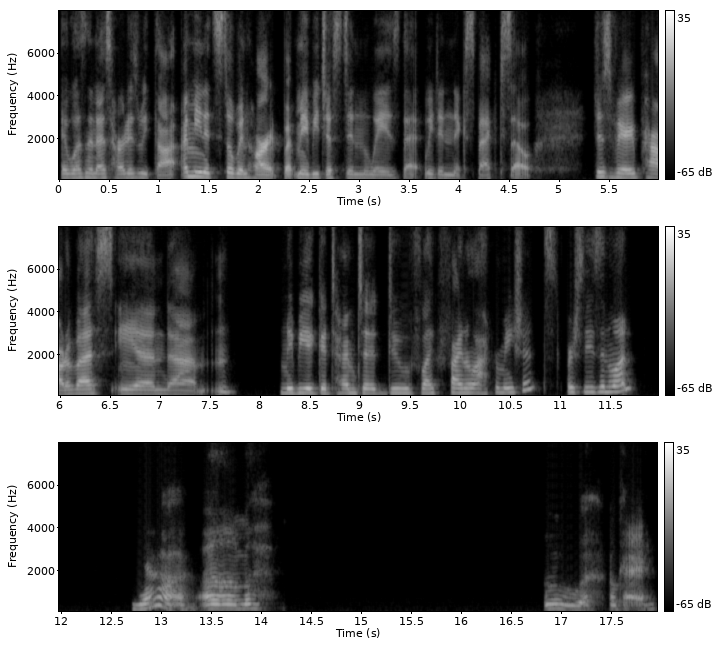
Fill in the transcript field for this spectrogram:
it wasn't as hard as we thought. I mean, it's still been hard, but maybe just in ways that we didn't expect. So, just very proud of us and um maybe a good time to do like final affirmations for season 1. Yeah. Um Ooh, okay.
